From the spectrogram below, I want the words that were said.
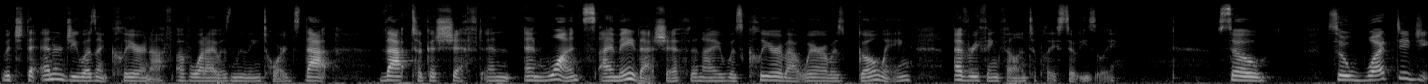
Which the energy wasn't clear enough of what I was moving towards. That that took a shift and and once i made that shift and i was clear about where i was going everything fell into place so easily so so what did you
